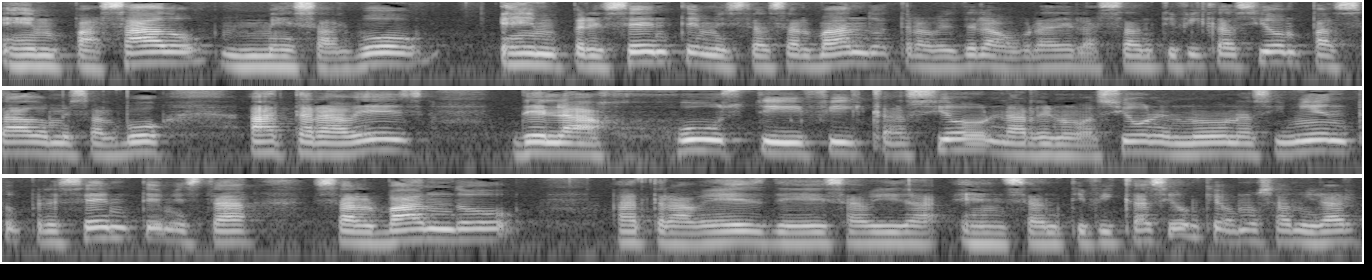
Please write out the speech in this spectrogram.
en pasado me salvó, en presente me está salvando a través de la obra de la santificación, pasado me salvó a través de la justificación, la renovación, el nuevo nacimiento, presente me está salvando a través de esa vida en santificación que vamos a mirar,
